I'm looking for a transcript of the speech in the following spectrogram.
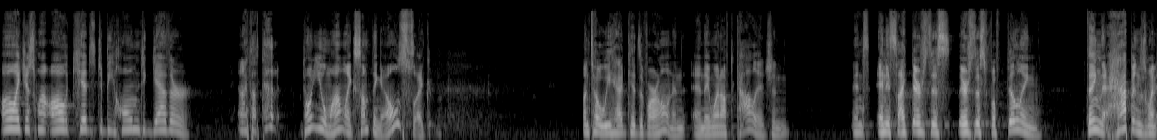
Oh, I just want all the kids to be home together. And I thought, that, don't you want like something else? Like, until we had kids of our own and, and they went off to college and and, and it's like there's this, there's this fulfilling thing that happens when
